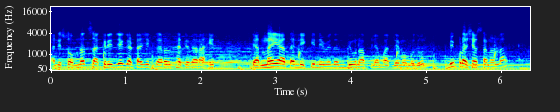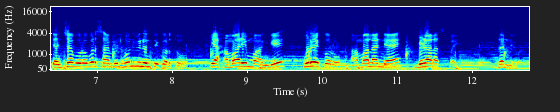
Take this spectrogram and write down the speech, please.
आणि सोमनाथ साखरे जे गटाचे कर खातेदार आहेत त्यांनाही आता लेखी निवेदन देऊन आपल्या माध्यमामधून मी प्रशासनाला त्यांच्याबरोबर सामील होऊन विनंती करतो की हमारी मांगे पुरे करो आम्हाला न्याय मिळालाच पाहिजे. धन्यवाद.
